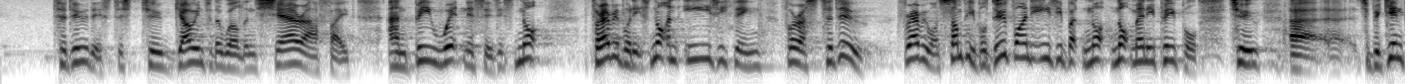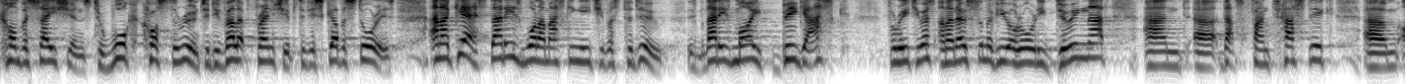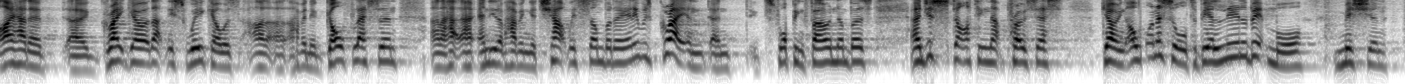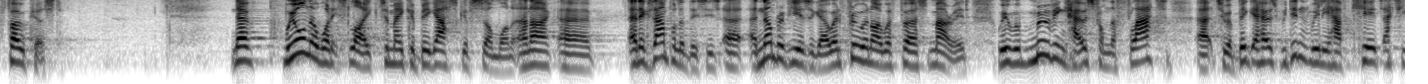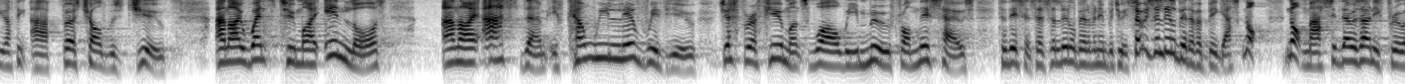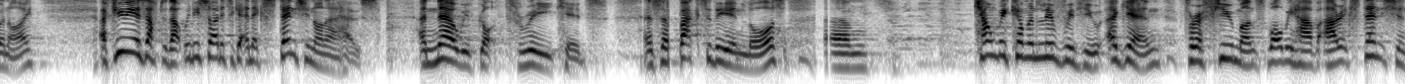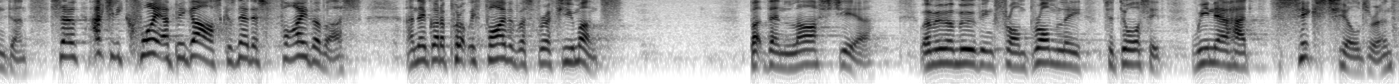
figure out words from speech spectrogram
to do this, to, to go into the world and share our faith and be witnesses. It's not, for everybody, it's not an easy thing for us to do for everyone. Some people do find it easy, but not, not many people to, uh, uh, to begin conversations, to walk across the room, to develop friendships, to discover stories. And I guess that is what I'm asking each of us to do. That is my big ask for each of us. And I know some of you are already doing that, and uh, that's fantastic. Um, I had a, a, great go at that this week. I was uh, uh, having a golf lesson, and I, had, I, ended up having a chat with somebody, and it was great, and, and swapping phone numbers, and just starting that process going. I want us all to be a little bit more mission focused. Now, we all know what it's like to make a big ask of someone, and I. Uh, an example of this is uh, a number of years ago when Fru and I were first married, we were moving house from the flat uh, to a bigger house. We didn't really have kids. Actually, I think our first child was due. And I went to my in laws and I asked them if can we live with you just for a few months while we move from this house to this house. There's a little bit of an in-between. So it was a little bit of a big ask, not, not massive. There was only Fru and I. A few years after that, we decided to get an extension on our house. And now we've got three kids. And so back to the in-laws. Um, can we come and live with you again for a few months while we have our extension done? So, actually, quite a big ask because now there's five of us and they've got to put up with five of us for a few months. But then last year, when we were moving from Bromley to Dorset, we now had six children.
